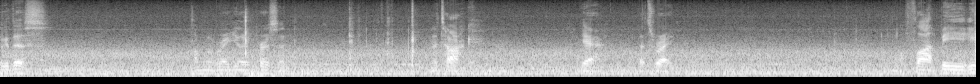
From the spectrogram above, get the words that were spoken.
Look at this. I'm a regular person. I'm gonna talk. Yeah, that's right. I'm a floppy,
